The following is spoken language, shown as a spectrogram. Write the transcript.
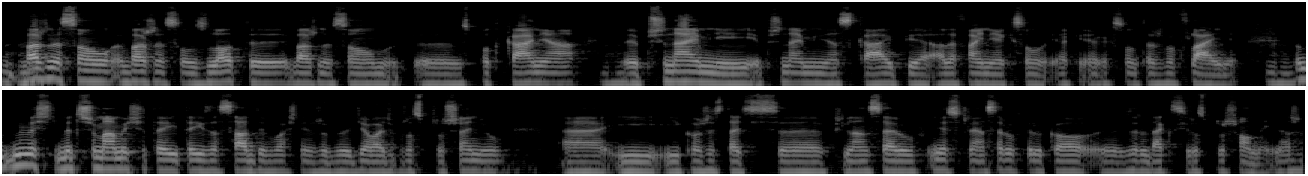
Ważne, są, ważne są zloty, ważne są y, spotkania, y, przynajmniej, przynajmniej na Skype'ie, ale fajnie jak są, jak, jak są też w offline. No, my, my trzymamy się tej, tej zasady właśnie, żeby działać w rozproszeniu e, i, i korzystać z e, freelancerów, nie z freelancerów, tylko e, z redakcji rozproszonej. Nasz,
